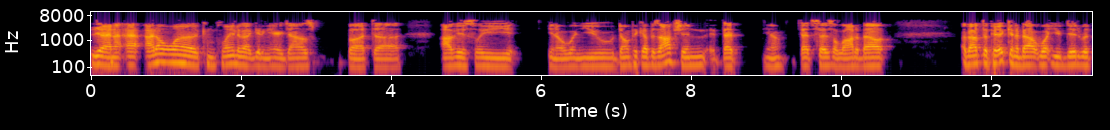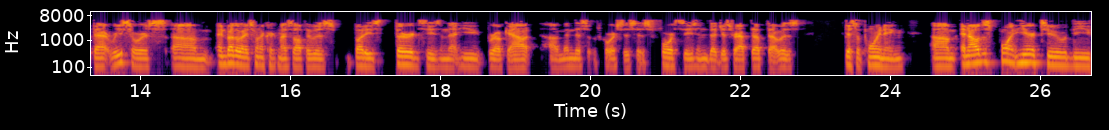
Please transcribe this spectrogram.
Yeah, and I I don't want to complain about getting Harry Giles, but uh obviously, you know, when you don't pick up his option, that you know that says a lot about about the pick and about what you did with that resource. Um, and by the way, I just want to correct myself. It was Buddy's third season that he broke out, um, and this, of course, is his fourth season that just wrapped up. That was disappointing. Um, and I'll just point here to the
